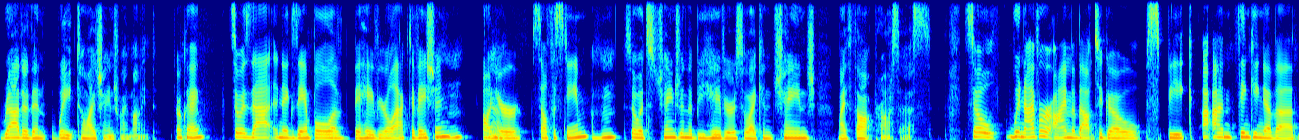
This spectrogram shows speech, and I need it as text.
rather than wait till I change my mind. Okay. So is that an example of behavioral activation on Yeah. your self esteem? hmm So it's changing the behavior so I can change my thought process. So whenever I'm about to go speak, I'm thinking of a,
